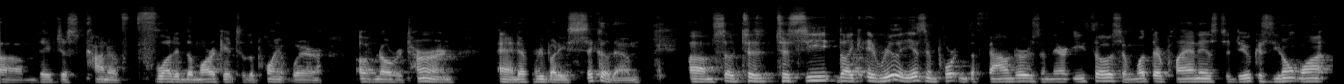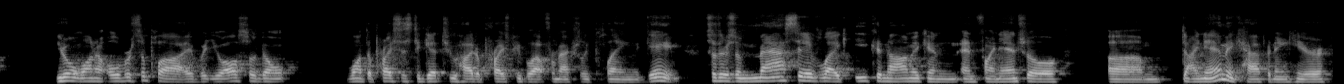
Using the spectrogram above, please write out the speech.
Um, they've just kind of flooded the market to the point where of no return, and everybody's sick of them. Um, so to to see like it really is important the founders and their ethos and what their plan is to do because you don't want you don't want to oversupply, but you also don't want the prices to get too high to price people out from actually playing the game. So there's a massive like economic and and financial um, dynamic happening here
